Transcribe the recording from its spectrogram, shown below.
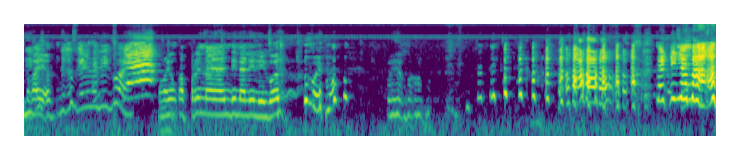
Hindi Baka yun. Hindi kasi kayo naligo eh. Baka yung kapre na yan, hindi naliligo. Amoy mo. Ba't tinamaan?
